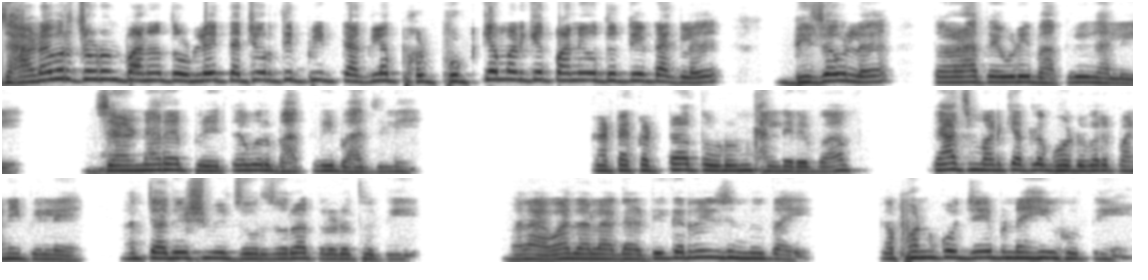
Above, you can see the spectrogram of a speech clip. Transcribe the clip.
झाडावर चढून पानं तोडले त्याच्यावरती पीठ टाकलं फुटक्या मडक्यात पाणी होतं ते टाकलं भिजवलं तळहात एवढी भाकरी झाली. जळणाऱ्या प्रेतावर भाकरी भाजली. कटाकट्टा तोडून खाल्ले रे बाप. त्याच मडक्यातलं घोटभर पाणी पिले. आणि त्या दिवशी मी जोरजोरात रडत होती. मला आवाज आला गलती कर रही सिंधुताई. कफन को जेब नहीं होती.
